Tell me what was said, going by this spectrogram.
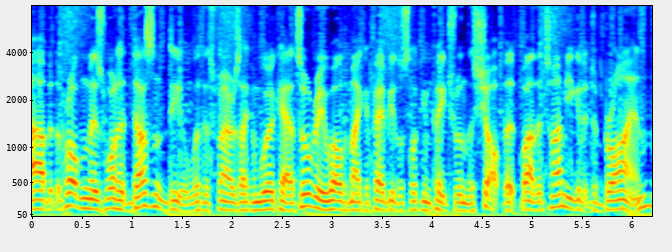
Uh, but the problem is what it doesn't deal with, as far as I can work out. It's all very well to make a fabulous looking pizza in the shop, but by the time you give it to Brian,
